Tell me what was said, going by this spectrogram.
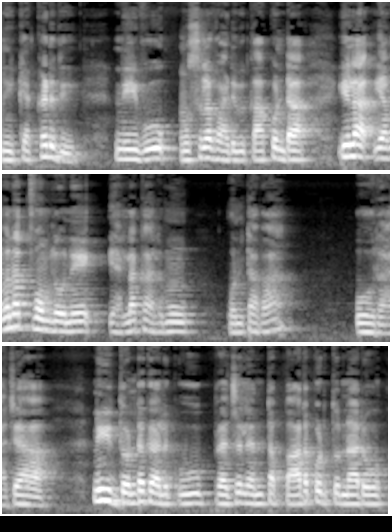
నీకెక్కడిది? నీవు ముసలివాడివి కాకుండా ఇలా యవనత్వంలోనే ఎల్లకాలము ఉంటావా? ఓ రాజా నీ దొండగాలకు ప్రజలెంత బాధపడుతున్నారో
